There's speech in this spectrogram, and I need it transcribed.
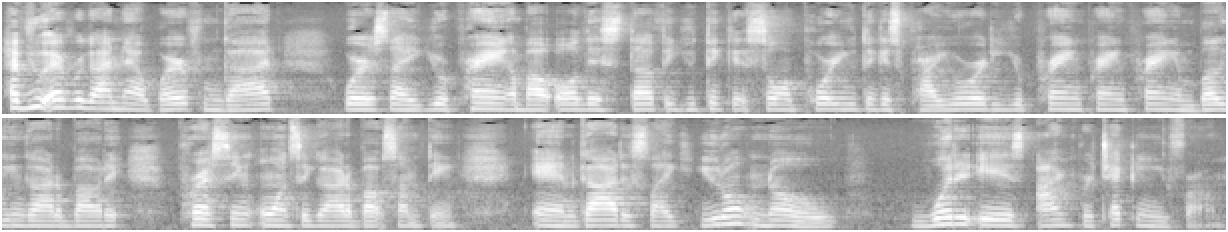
Have you ever gotten that word from God where it's like you're praying about all this stuff and you think it's so important, you think it's priority, you're praying, praying, praying, and bugging God about it, pressing on to God about something, and God is like, You don't know what it is I'm protecting you from.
